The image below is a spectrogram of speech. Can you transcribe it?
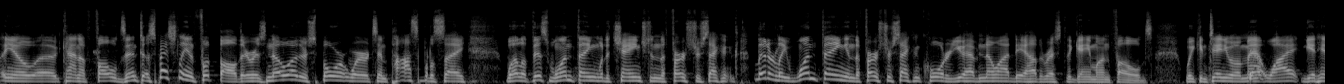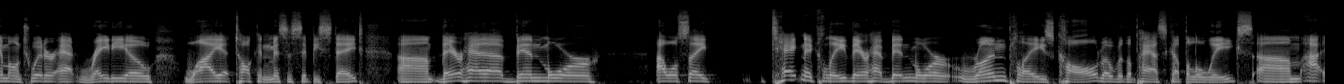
you know, uh, kind of folds into, especially in football. There is no other sport where it's impossible to say, well, if this one thing would have changed in the first or second, literally one thing in the first or second quarter, you have no idea how the rest of the game unfolds. We continue with Matt yep. Wyatt. Get him on Twitter at Radio Wyatt talking Mississippi State. Um, there have been more, I will say, technically there have been more run plays called over the past couple of weeks. Um, I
